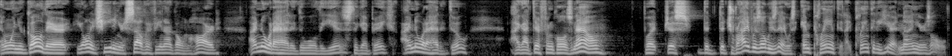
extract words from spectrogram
And when you go there, you're only cheating yourself if you're not going hard. I knew what I had to do all the years to get big. I knew what I had to do. I got different goals now, but just the, the drive was always there. It was implanted. I planted it here at nine years old.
